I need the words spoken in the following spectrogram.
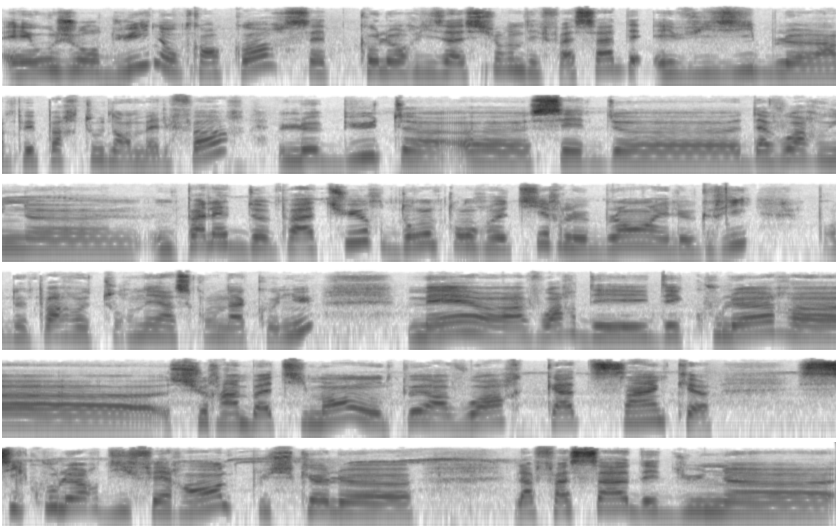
Et aujourd'hui, donc encore, cette colorisation des façades est visible un peu partout dans Belfort. Le but, c'est d'avoir une, une, palette de peinture dont on retire le blanc et le gris pour ne pas retourner à ce qu'on a connu, mais avoir des, des couleurs sur un bâtiment. On peut avoir 4, 5, 6 couleurs différentes, puisque le, la façade est, euh,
